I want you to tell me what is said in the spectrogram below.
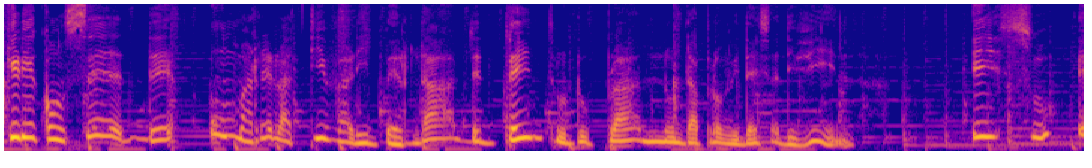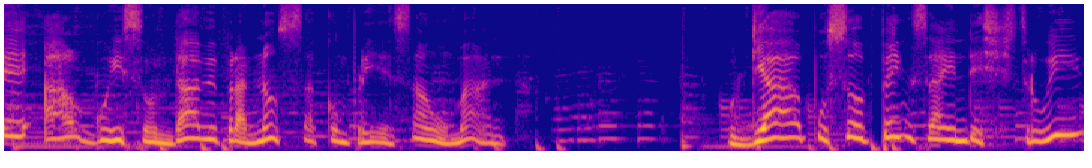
que lhe concede uma relativa liberdade dentro do plano da providência divina. Isso é algo insondável para nossa compreensão humana. O diabo só pensa em destruir,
